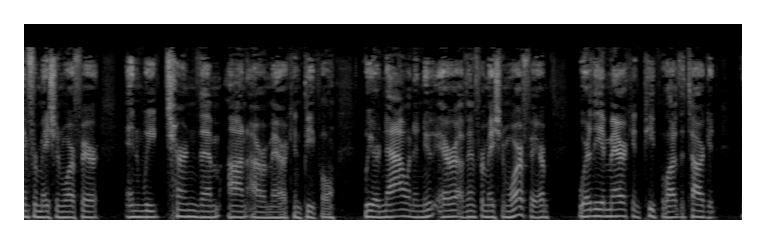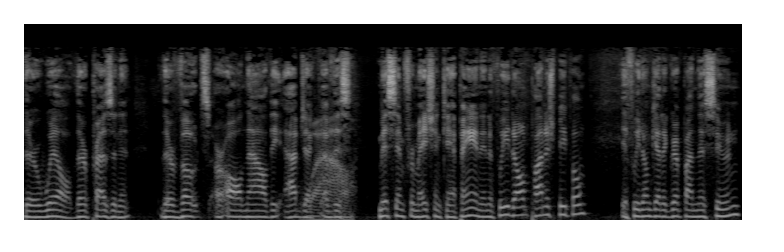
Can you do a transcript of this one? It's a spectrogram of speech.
information warfare, and we turned them on our American people. We are now in a new era of information warfare where the American people are the target. Their will, their president, their votes are all now the object wow. of this misinformation campaign. And if we don't punish people, if we don't get a grip on this soon,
